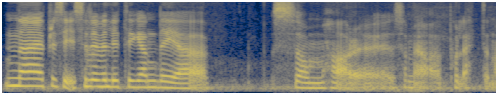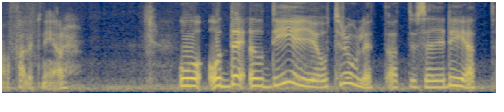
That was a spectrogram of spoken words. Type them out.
nej, precis. Så det är Mm. väl lite grann det som har, som jag, poletten har fallit ner. Och, och, det, och det är ju otroligt att du säger det, att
